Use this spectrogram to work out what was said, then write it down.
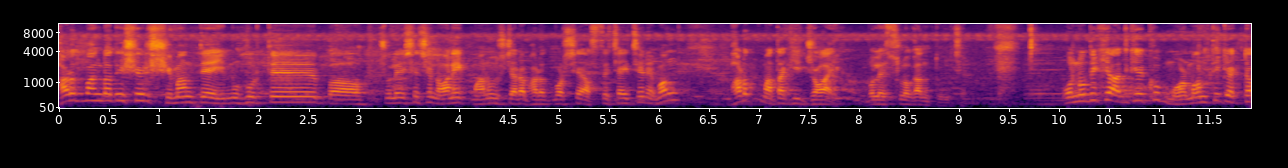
ভারত বাংলাদেশের সীমান্তে এই মুহূর্তে চলে এসেছেন অনেক মানুষ যারা ভারতবর্ষে আসতে চাইছেন এবং ভারত মাতা কি জয় বলে স্লোগান তুলছেন। অন্যদিকে আজকে খুব মর্মান্তিক একটা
